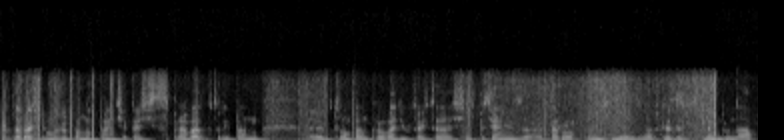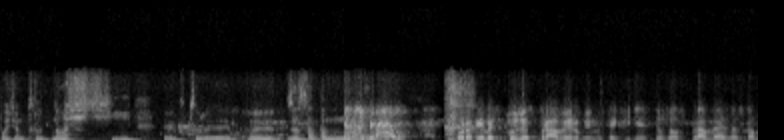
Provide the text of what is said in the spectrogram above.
Natarła się może panu w pamięć jakaś sprawa, której pan, e, którą pan prowadził, która się specjalnie zatarła w pamięci, nie wiem, na przykład ze względu na poziom trudności, e, który e, został panu nadany. Bo robimy duże sprawy, robimy w tej chwili dużą sprawę, zresztą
